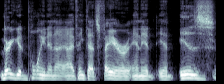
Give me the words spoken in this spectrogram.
very good point, and I, I, think that's fair, and it it is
